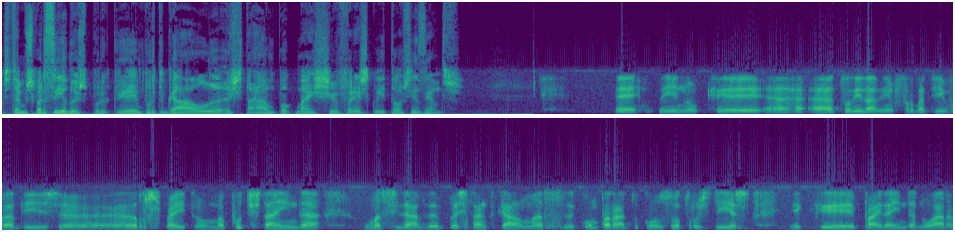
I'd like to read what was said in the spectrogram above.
Estamos parecidos, porque em Portugal está um pouco mais fresco e tons cinzentos. É, e no que a, a atualidade informativa diz uh, respeito, Maputo está ainda uma cidade bastante calma, se comparado com os outros dias, é que paira ainda no ar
